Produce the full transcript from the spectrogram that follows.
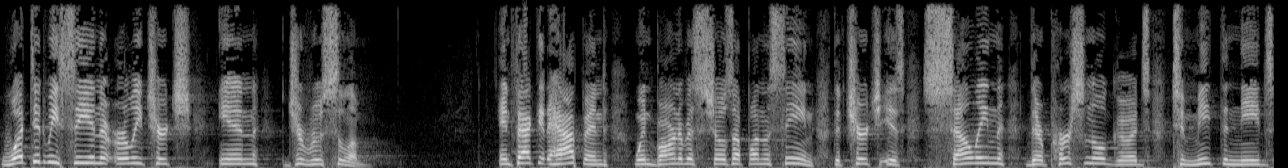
what did we see in the early church in Jerusalem? In fact, it happened when Barnabas shows up on the scene. The church is selling their personal goods to meet the needs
